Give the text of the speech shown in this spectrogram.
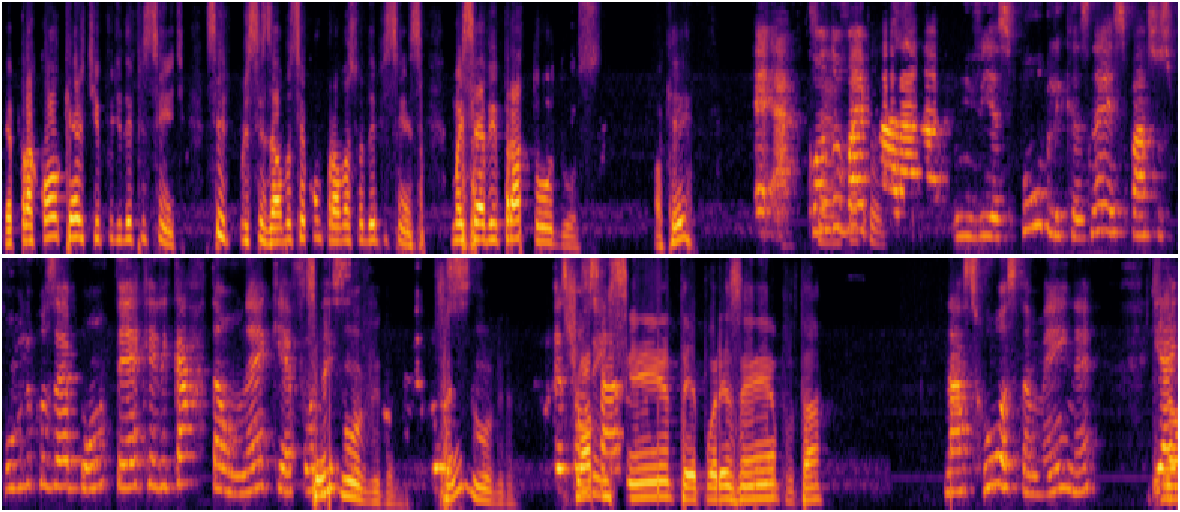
é para qualquer tipo de deficiente. Se precisar, você comprova a sua deficiência, mas servem para todos, ok? É, quando vai parar em vias públicas, né, espaços públicos, é bom ter aquele cartão, né, que é fornecido. Sem dúvida, sem dúvida. Shopping center, por exemplo, tá? Nas ruas também, né? E aí,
